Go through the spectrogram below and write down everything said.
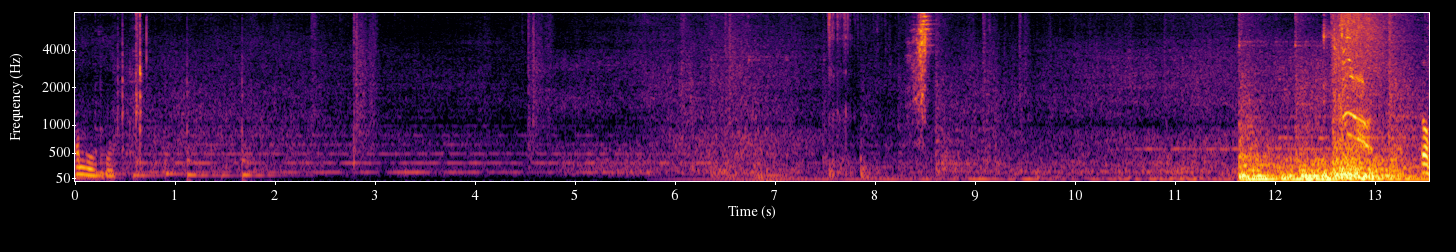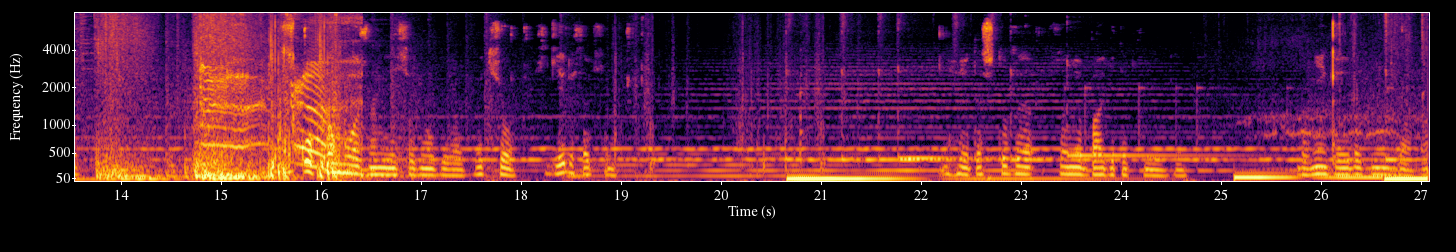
Подожди. Стоп. Сколько можно меня сегодня убивать? Вы чё, офигели совсем? Это что за сегодня баги такие? Давненько я так не играл, да?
